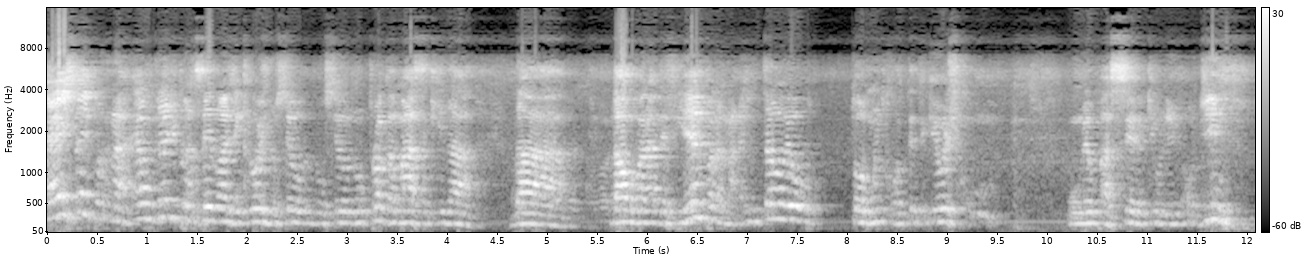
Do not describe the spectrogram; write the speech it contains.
É isso aí, Paraná. É um grande prazer nós aqui hoje no seu, no seu no programaço aqui da, da, da Alvorada FM, Paraná. Então eu estou muito contente aqui hoje com o meu parceiro aqui, o Linaldinho.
